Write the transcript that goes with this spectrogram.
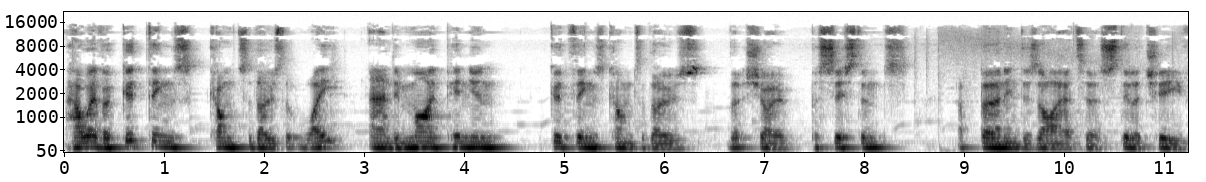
However, good things come to those that wait, and in my opinion, good things come to those that show persistence, a burning desire to still achieve,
